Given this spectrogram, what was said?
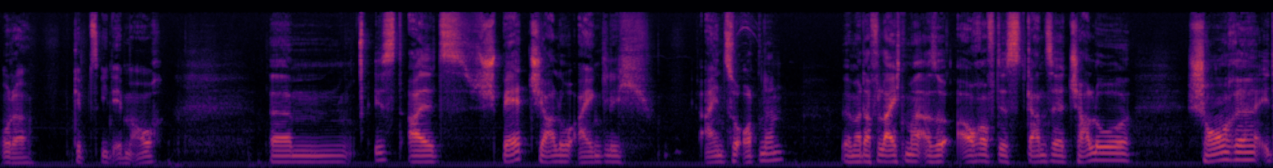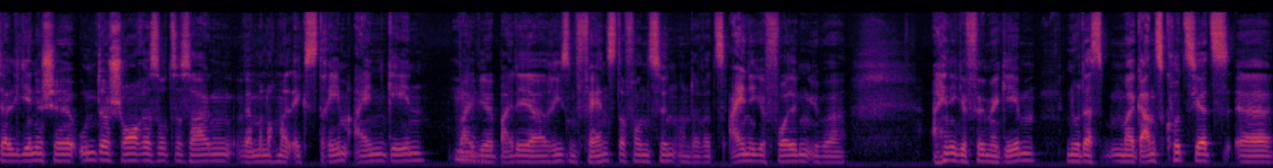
Oder gibt es ihn eben auch. Ähm, ist als Spätgiallo eigentlich einzuordnen. Wenn man da vielleicht mal, also auch auf das ganze Giallo-Genre, italienische Untergenre sozusagen, wenn wir nochmal extrem eingehen, weil mhm. wir beide ja riesen Fans davon sind und da wird es einige Folgen über einige Filme geben. Nur das mal ganz kurz jetzt, äh,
